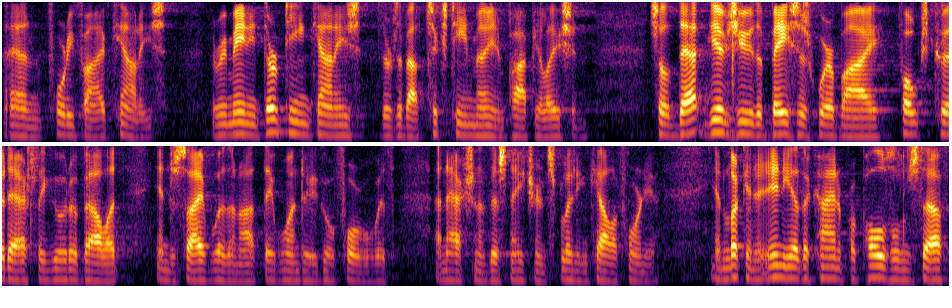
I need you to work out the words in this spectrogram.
and 45 counties. The remaining 13 counties, there's about 16 million population. So that gives you the basis whereby folks could actually go to a ballot and decide whether or not they wanted to go forward with an action of this nature in splitting California. And looking at any other kind of proposals and stuff,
